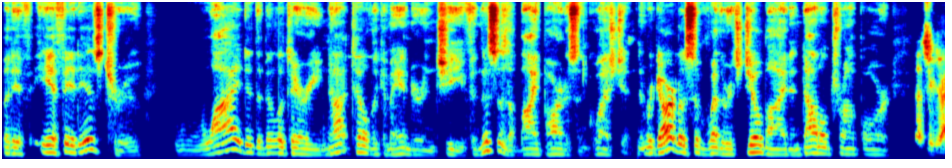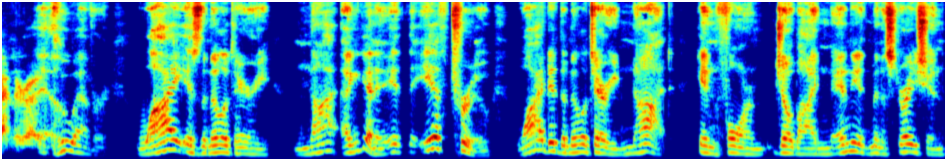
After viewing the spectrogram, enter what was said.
but if if it is true, why did the military not tell the commander in chief? And this is a bipartisan question, regardless of whether it's Joe Biden, Donald Trump, or that's exactly right, uh, whoever. Why is the military not again? if true, why did the military not inform Joe Biden and the administration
